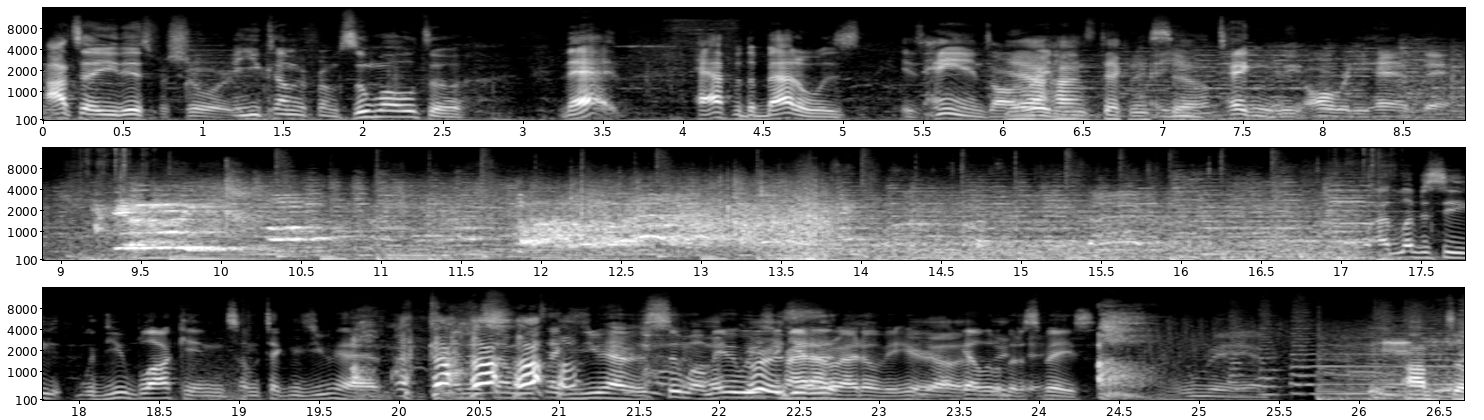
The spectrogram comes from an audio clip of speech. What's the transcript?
I'll tell you this for sure. And you coming from sumo to that, half of the battle is is hands already. Yeah, hands techniques, And you technically already have that. I'd love to see with you blocking some techniques you have, oh and then some of the techniques you have as sumo. Maybe we Course, should try it out right over here. Yeah, got a little bit of space. Oh, man. up the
